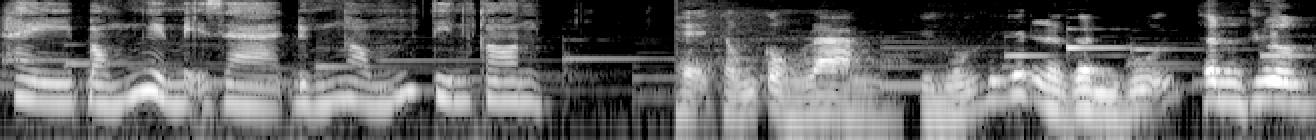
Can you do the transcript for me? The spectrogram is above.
hay bóng người mẹ già đứng ngóng tin con hệ thống cổng làng thì nó rất là gần gũi thân thương.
